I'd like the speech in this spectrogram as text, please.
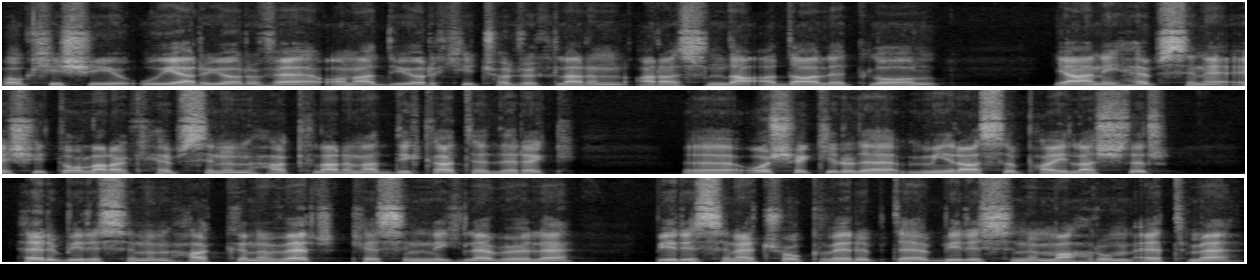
o kişiyi uyarıyor ve ona diyor ki çocukların arasında adaletli ol. Yani hepsine eşit olarak hepsinin haklarına dikkat ederek e, o şekilde mirası paylaştır. Her birisinin hakkını ver. Kesinlikle böyle birisine çok verip de birisini mahrum etme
